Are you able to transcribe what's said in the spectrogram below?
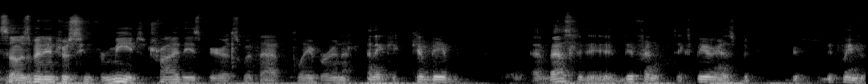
So it's been interesting for me to try these beers with that flavor in it. and it can be a vastly different experience be- be- between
